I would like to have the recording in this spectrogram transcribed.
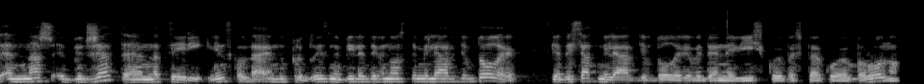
е, наш бюджет е, на цей рік він складає ну приблизно біля 90 мільярдів доларів. 50 мільярдів доларів іде на військо і безпеку і оборону,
